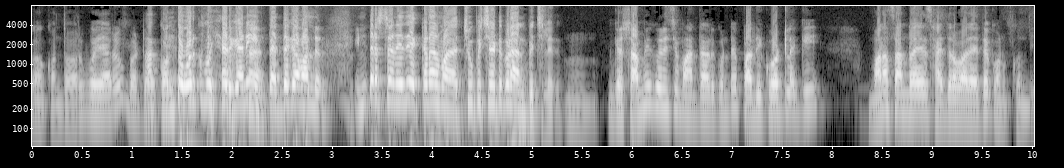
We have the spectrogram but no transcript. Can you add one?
కొంతవరకు పోయారు బట్ కొంతవరకు పోయారు కానీ పెద్దగా వాళ్ళు ఇంట్రెస్ట్ అనేది ఎక్కడ చూపించినట్టు కూడా అనిపించలేదు. ఇంకా షమి గురించి మాట్లాడుకుంటే పది కోట్లకి మన సన్ రైజర్స్ హైదరాబాద్ అయితే కొనుక్కుంది.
